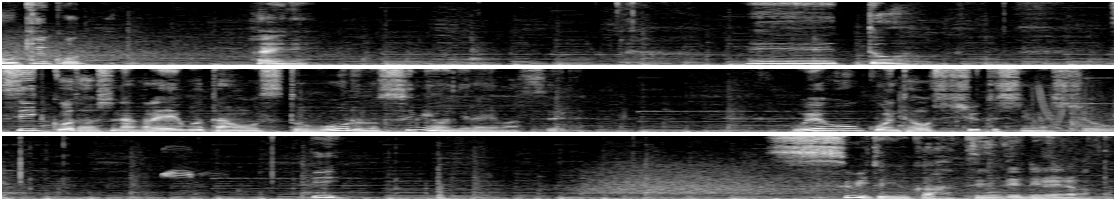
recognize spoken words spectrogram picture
おお結構、早いね。えー、っと、スイックを倒しながら A ボタンを押すとゴールの隅を狙います。上方向に倒してシュートしてみましょう。ピ隅というか、全然狙えなかった。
